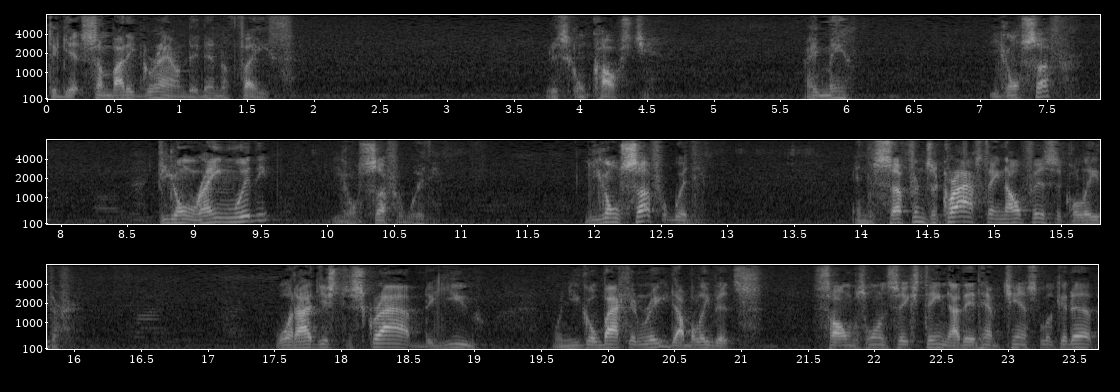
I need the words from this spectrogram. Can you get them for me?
to get somebody grounded in a faith. But it's going to cost you. Amen. You're going to suffer. If you're going to reign with him, you're going to suffer with him. You're going to suffer with him. And the sufferings of Christ ain't all physical either. What I just described to you, when you go back and read, I believe it's Psalms 116. I didn't have a chance to look it up,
